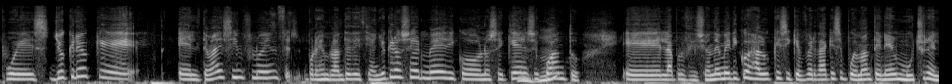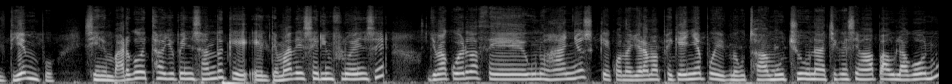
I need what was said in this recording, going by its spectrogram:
Pues yo creo que el tema de ese influencer, por ejemplo, antes decían, yo quiero ser médico, no sé qué, no sé cuánto. Eh, la profesión de médico es algo que sí que es verdad que se puede mantener mucho en el tiempo. Sin embargo, estaba yo pensando que el tema de ser influencer, yo me acuerdo hace unos años que cuando yo era más pequeña, pues me gustaba mucho una chica que se llamaba Paula Gonu,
